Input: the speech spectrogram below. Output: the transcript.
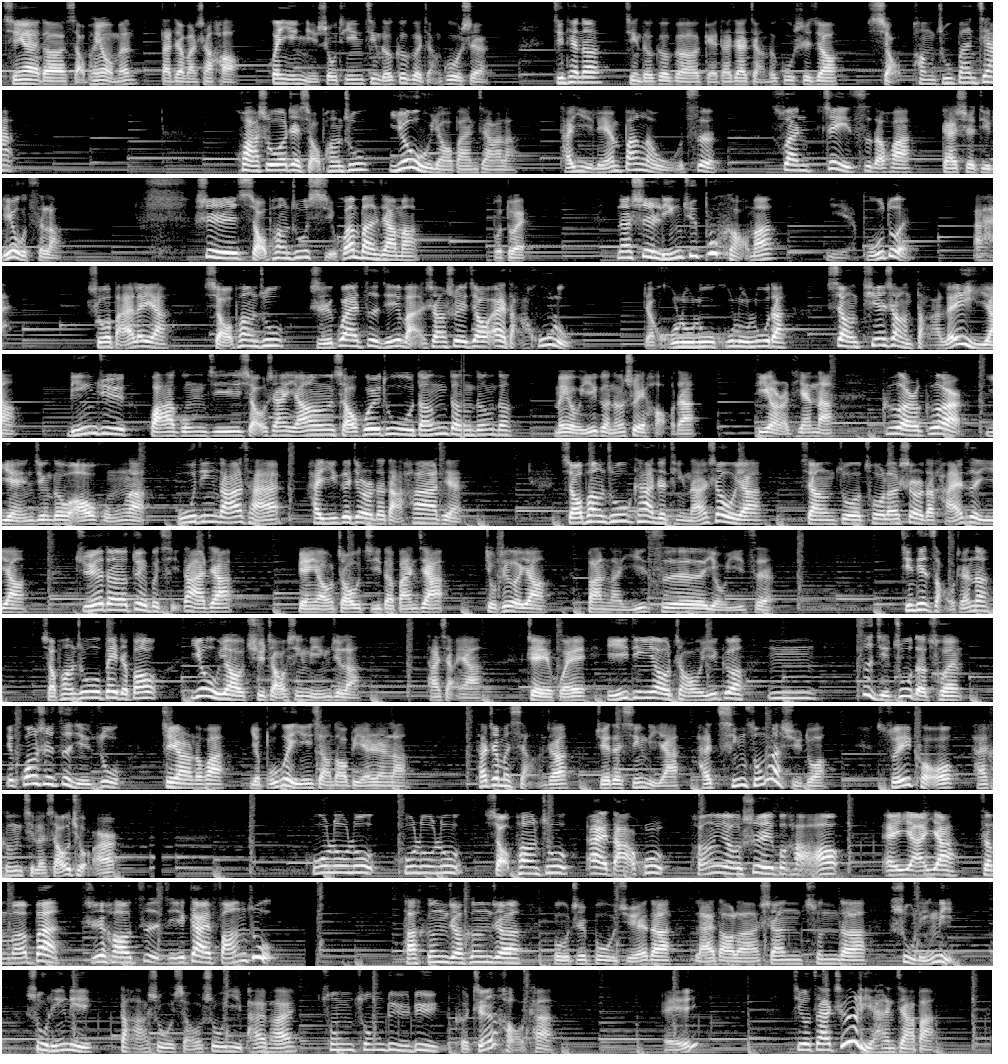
亲爱的小朋友们，大家晚上好！欢迎你收听金德哥哥讲故事。今天呢，金德哥哥给大家讲的故事叫《小胖猪搬家》。话说这小胖猪又要搬家了，他一连搬了五次，算这一次的话，该是第六次了。是小胖猪喜欢搬家吗？不对。那是邻居不好吗？也不对。哎。说白了呀，小胖猪只怪自己晚上睡觉爱打呼噜，这呼噜噜呼噜噜的，像天上打雷一样。邻居花公鸡、小山羊、小灰兔等等等等，没有一个能睡好的。第二天呢，个儿个儿眼睛都熬红了，无精打采，还一个劲儿的打哈欠。小胖猪看着挺难受呀，像做错了事儿的孩子一样。觉得对不起大家，便要着急的搬家。就这样搬了一次又一次。今天早晨呢，小胖猪背着包又要去找新邻居了。他想呀，这回一定要找一个嗯自己住的村，也光是自己住，这样的话也不会影响到别人了。他这么想着，觉得心里呀还轻松了许多。随口还哼起了小曲儿，呼噜噜，呼噜噜，小胖猪爱打呼，朋友睡不好，哎呀呀，怎么办？只好自己盖房住。他哼着哼着，不知不觉地来到了山村的树林里。树林里大树小树一排排，葱葱绿绿，可真好看。哎。就在这里安家吧。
